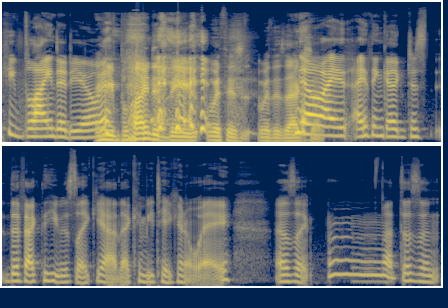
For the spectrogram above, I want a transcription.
he blinded you. he blinded me with his with his accent. no, I, I think like just the fact that he was like, "Yeah, that can be taken away." I was like, mm, that doesn't.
